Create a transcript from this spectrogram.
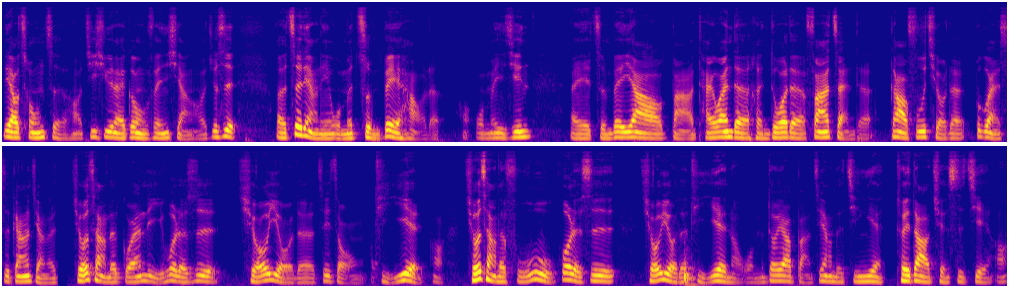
廖冲哲哈，继续来跟我们分享哦，就是呃这两年我们准备好了，我们已经。哎，准备要把台湾的很多的发展的高尔夫球的，不管是刚刚讲的球场的管理，或者是球友的这种体验哦，球场的服务，或者是球友的体验哦，我们都要把这样的经验推到全世界哦。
